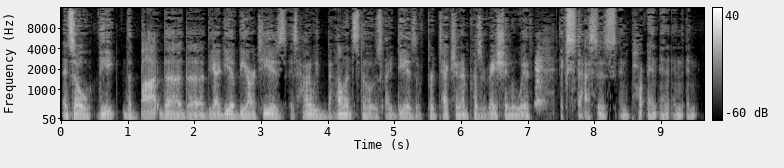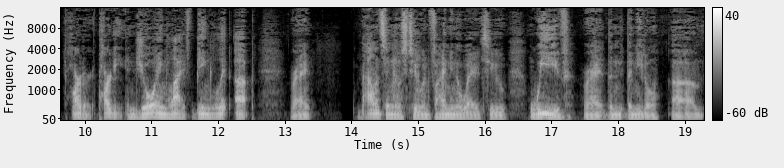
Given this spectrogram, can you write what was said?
And so the the bot the the the idea of BRT is is how do we balance those ideas of protection and preservation with ecstasis and par- and and and, and party party enjoying life being lit up, right? Balancing those two and finding a way to weave right the the needle um,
